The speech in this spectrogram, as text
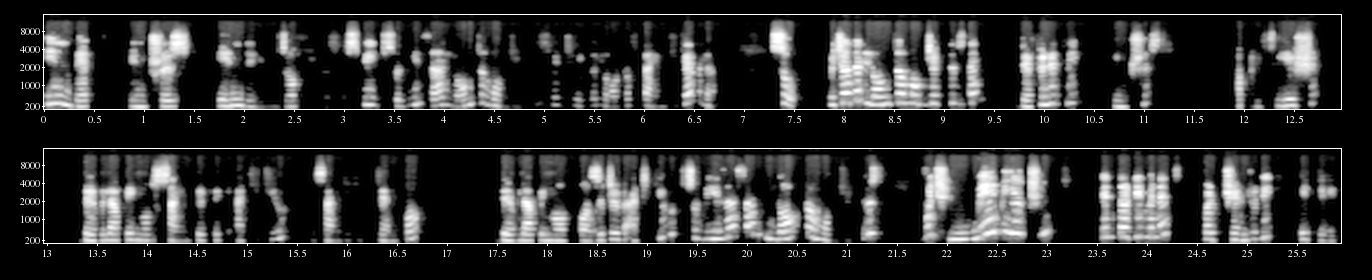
in-depth interest in the use of of speech. So these are long-term objectives which take a lot of time to develop. So which are the long-term objectives then? Definitely interest, appreciation, developing of scientific attitude, scientific temper, developing of positive attitude. So these are some long-term objectives which may be achieved in 30 minutes, but generally it takes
